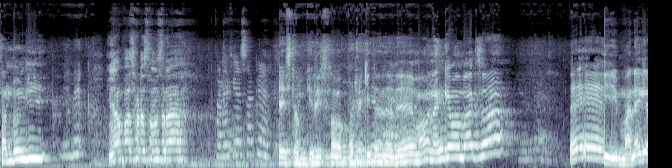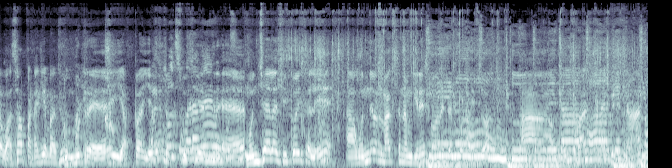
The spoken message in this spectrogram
ಸಂದಂಗಿ. ಯಾವ ಸೊಡ ಸಂವತ್ಸರ ಎಷ್ಟ್ ನಮ್ ಗಿರೀಶ್ ಮಾವ ಪಟಾಕಿ ತಂದದೆ. ಮಾವ ನಂಗೆ ಒಂದ್ ಬಾಕ್ಸ್ ಈ ಮನೆಗೆ ಹೊಸ ಪಟಾಕಿ ಬಾಕ್ಸ್ ಬಂದ್ಬಿಟ್ರೆ ಯಪ್ಪ ಎಷ್ಟು ಖುಷಿ ಅಂದ್ರೆ. ಮುಂಚೆ ಎಲ್ಲ ಚಿಕ್ಕೋಯ್ಸಲಿ ಆ ಒಂದೇ ಒಂದ್ ಬಾಕ್ಸ್ ನಮ್ ಗಿರೀಶ್ ಮಾವನೇ ತಂದ್ಕೊಟ್ಟಿದ್ದು ನಾನು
